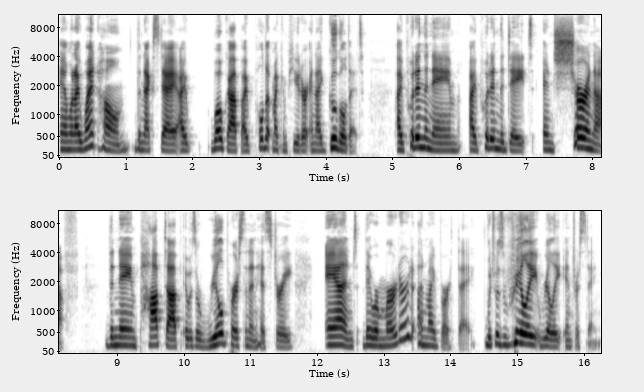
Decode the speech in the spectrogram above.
And when I went home the next day, I woke up, I pulled up my computer, and I Googled it. I put in the name, I put in the date, and sure enough, the name popped up. It was a real person in history, and they were murdered on my birthday, which was really, really interesting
